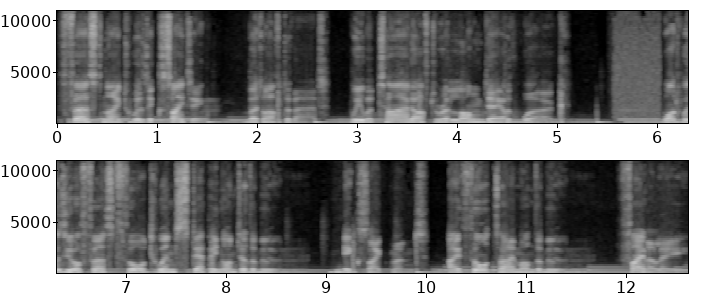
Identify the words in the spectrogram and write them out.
First night was exciting, but after that, we were tired after a long day of work. What was your first thought when stepping onto the moon? Excitement. I thought I'm on the moon. Finally,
